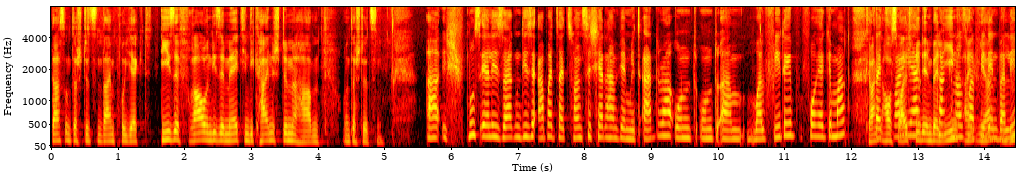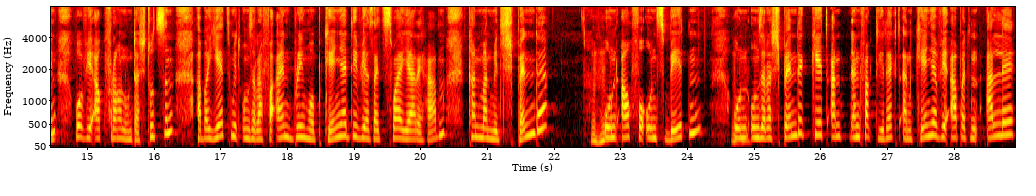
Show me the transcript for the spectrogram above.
das unterstützen, dein Projekt, diese Frauen, diese Mädchen, die keine Stimme haben, unterstützen? Äh, ich muss ehrlich sagen, diese Arbeit seit 20 Jahren haben wir mit Adra und, und ähm, Walfriede vorher gemacht. Krankenhaus Walfriede in Berlin. Krankenhaus Walfriede in Berlin, mhm. wo wir auch Frauen unterstützen. Aber jetzt mit unserer Verein Bring Hope Kenya, die wir seit zwei Jahren haben, kann man mit Spende mhm. und auch für uns beten. Mhm. Und unsere Spende geht an, einfach direkt an Kenia. Wir arbeiten alle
